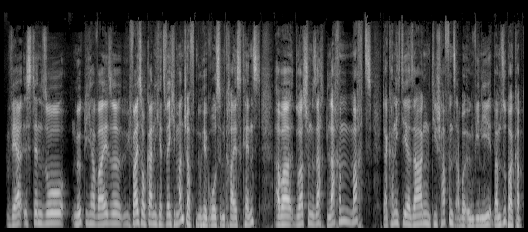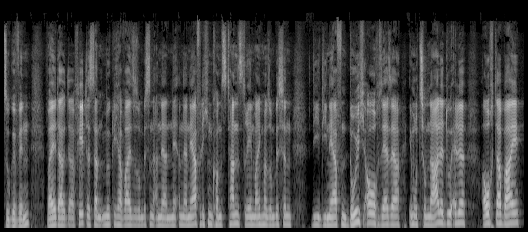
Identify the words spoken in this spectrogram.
Wer ist denn so möglicherweise, ich weiß auch gar nicht jetzt, welche Mannschaften du hier groß im Kreis kennst, aber du hast schon gesagt, Lachen macht's. Da kann ich dir ja sagen, die schaffen es aber irgendwie nie, beim Supercup zu gewinnen, weil da, da fehlt es dann möglicherweise so ein bisschen an der, an der nervlichen Konstanz, drehen manchmal so ein bisschen die, die Nerven durch auch, sehr, sehr emotionale Duelle auch dabei.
